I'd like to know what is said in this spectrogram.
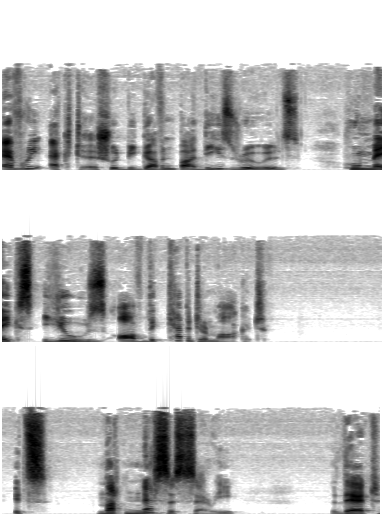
every actor should be governed by these rules who makes use of the capital market. It's not necessary that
